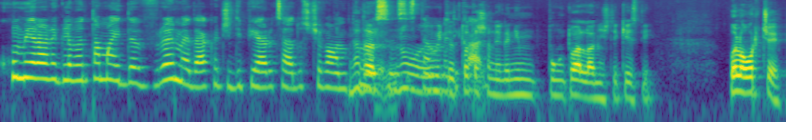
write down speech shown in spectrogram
cum era reglementat mai devreme dacă GDPR-ul ți-a adus ceva în Da, plus dar în nu, sistemul uite, medical. tot așa ne gândim punctual la niște chestii. Bă, la orice.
